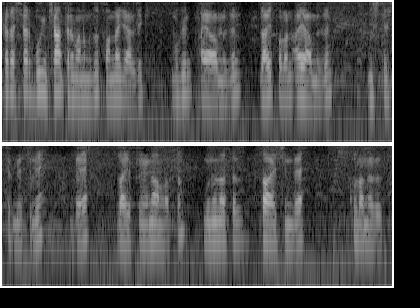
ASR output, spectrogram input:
Arkadaşlar bugünkü antrenmanımızın sonuna geldik. Bugün ayağımızın, zayıf olan ayağımızın güçleştirmesini ve zayıflığını anlattım. Bunu nasıl sağ içinde kullanırız,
